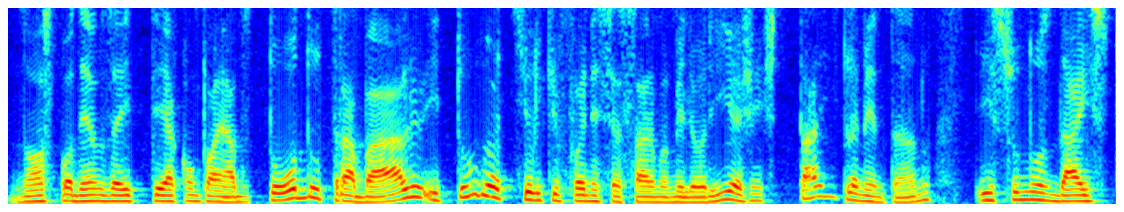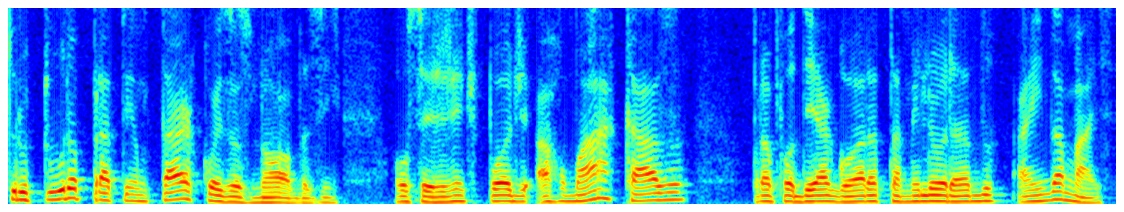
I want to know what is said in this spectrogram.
Nós podemos aí ter acompanhado todo o trabalho e tudo aquilo que foi necessário uma melhoria, a gente está implementando. Isso nos dá estrutura para tentar coisas novas. Hein? Ou seja, a gente pode arrumar a casa para poder agora estar tá melhorando ainda mais.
